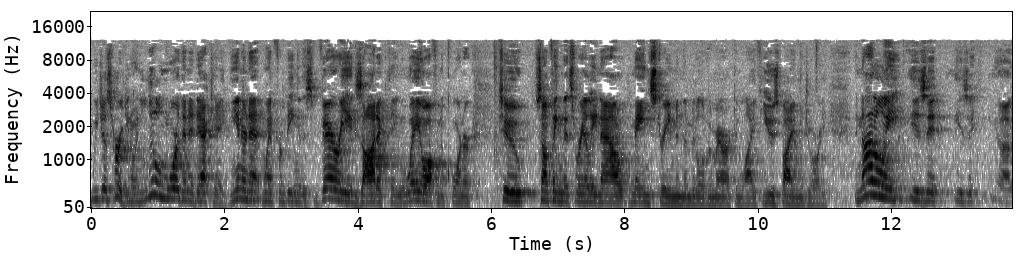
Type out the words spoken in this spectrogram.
we just heard, you know, in little more than a decade, the internet went from being this very exotic thing, way off in a corner, to something that's really now mainstream in the middle of American life, used by a majority. And not only is it is it uh,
